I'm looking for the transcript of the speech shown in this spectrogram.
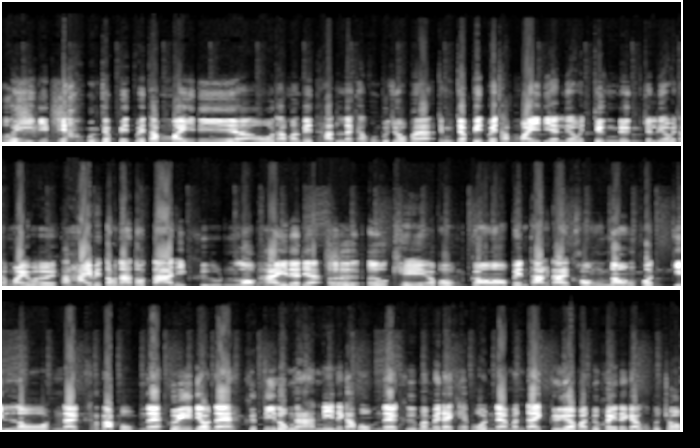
เอ้ยอีกนิดเดียวมึงจะปิดไว้ทำไมดีโอ้ถ้ามันไม่ทันแหละครับคุณผู้ชมฮะมึงจะปิดไว้ทำไมเดี๋ยวเหลือไว้จึงหนึ่งจะเหลือไว้ทำไมวะเฮ้ยถ้าหายไปต่อหน้าต่อตานี่คือร้องไห้เลยเนี่ยเออเออโอเคครับผมก็เป็นทางด้านของน้องผลกิโลนะครับผมนะเฮ้ยเดี๋ยวนะ คือตีโรงงานนี้นะครับผมนะคือมันไม่ได้แค่ผลนะมันได้เกลือมาด้วยนะครับคุณผู้ชม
